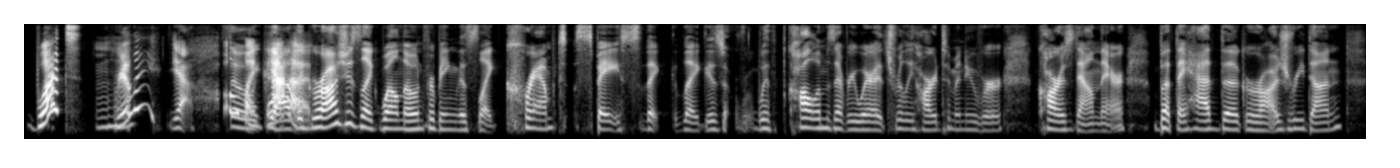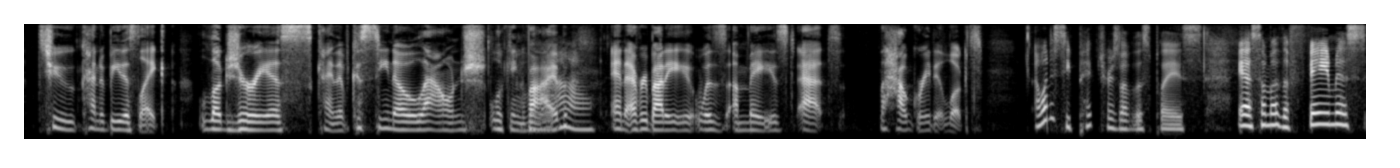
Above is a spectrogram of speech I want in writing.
what? Mhm. Really? Yeah. Oh So, my Yeah, the garage is like well known for being this like cramped space that like is with columns everywhere. It's really hard to maneuver cars down there. But they had the garage redone to kind of be this like luxurious kind of casino lounge looking vibe. Wow. And everybody was amazed at how great it looked. I want to see pictures of this place. Yeah, some of the famous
